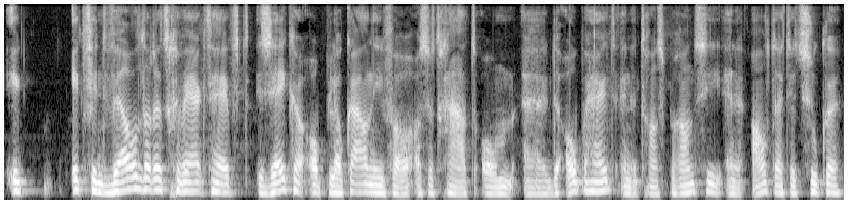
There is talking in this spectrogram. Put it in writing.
ik, ik vind wel dat het gewerkt heeft, zeker op lokaal niveau, als het gaat om eh, de openheid en de transparantie en altijd het zoeken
